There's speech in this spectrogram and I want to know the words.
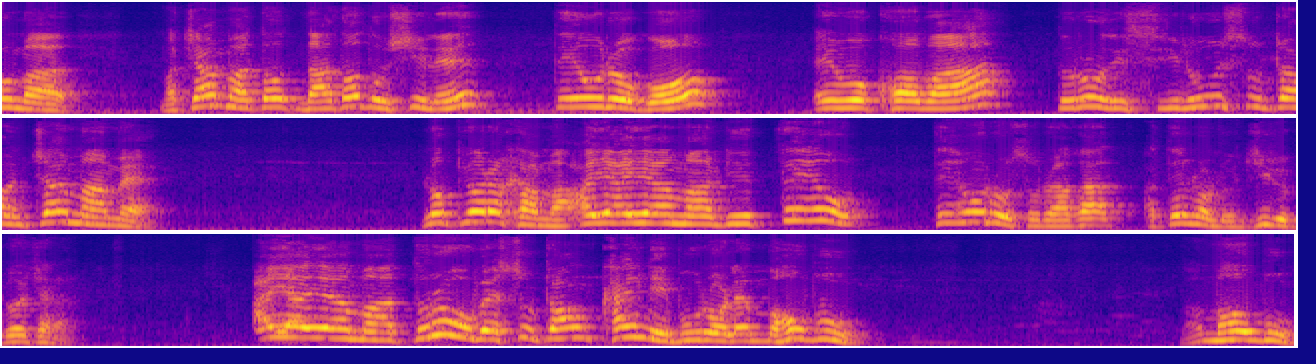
ဥမာ မချမ်းမတော့နာတော့သူရှိရင်တေဦးတို့ကိုအိမ်ကိုခေါ်ပါသူတို့ဒီစီလူစွတောင်းချမ်းမှာမယ်လို့ပြောတဲ့ခါမှာအယာယာမှာဒီသင်းဟုတ်သင်းဟုတ်လို့ဆိုတာကအတင်းတော်လူကြီးလို့ပြောချင်တာအယာယာမှာသူတို့ပဲစွတ်တောင်းခိုင်းနေဘူးတော့လည်းမဟုတ်ဘူးနော်မဟုတ်ဘူး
